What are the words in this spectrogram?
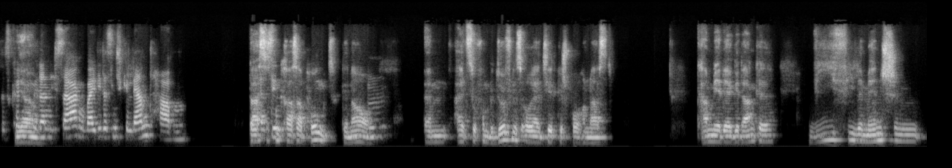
Das können ja. sie mir dann nicht sagen, weil die das nicht gelernt haben. Das, das ist ein krasser Punkt, genau. Mhm ähm, als du von bedürfnisorientiert gesprochen hast, kam mir der Gedanke, wie viele Menschen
